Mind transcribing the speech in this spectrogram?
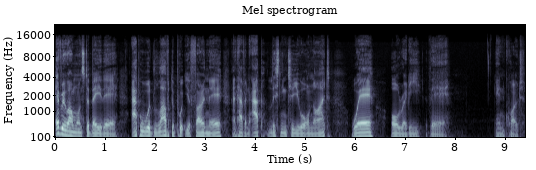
everyone wants to be there. Apple would love to put your phone there and have an app listening to you all night. We're already there. End quote.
